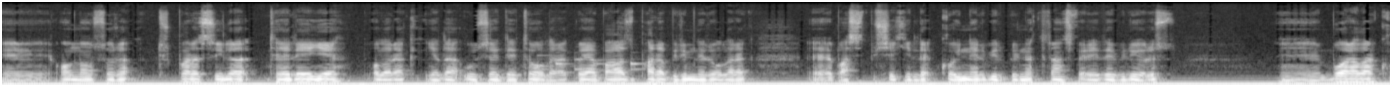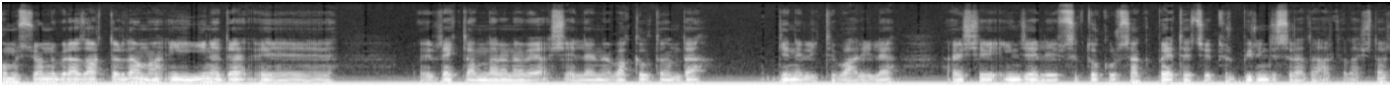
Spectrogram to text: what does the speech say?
Ee, ondan sonra Türk parasıyla TRY olarak ya da USDT olarak veya bazı para birimleri olarak e, basit bir şekilde coinleri birbirine transfer edebiliyoruz. E, bu aralar komisyonunu biraz arttırdı ama e, yine de e, reklamlarına veya şeylerine bakıldığında genel itibariyle her şeyi inceleyip sık dokursak BTC Türk birinci sırada arkadaşlar.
